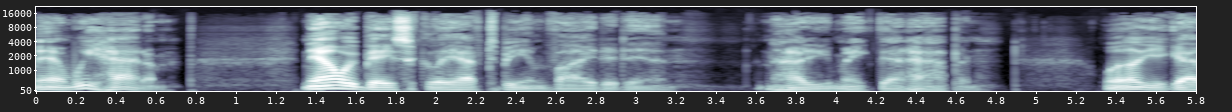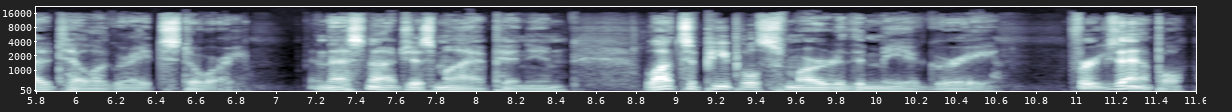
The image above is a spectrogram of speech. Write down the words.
Man, we had them. Now we basically have to be invited in. And how do you make that happen? Well, you got to tell a great story. And that's not just my opinion. Lots of people smarter than me agree. For example,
